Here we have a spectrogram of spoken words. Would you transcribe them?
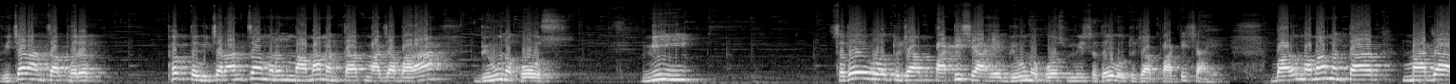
विचारांचा फरक फक्त विचारांचा म्हणून मामा म्हणतात माझ्या बाळा भिवू नकोस. मी सदैव तुझ्या पाठीशी आहे भिवू नकोस. मी सदैव तुझ्या पाठीशी आहे. बाळूमामा म्हणतात माझ्या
